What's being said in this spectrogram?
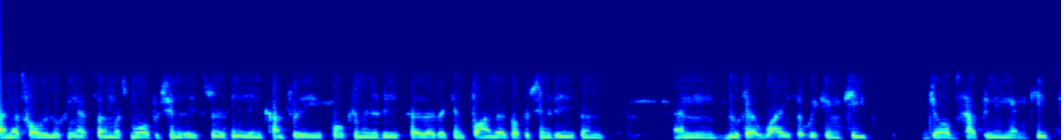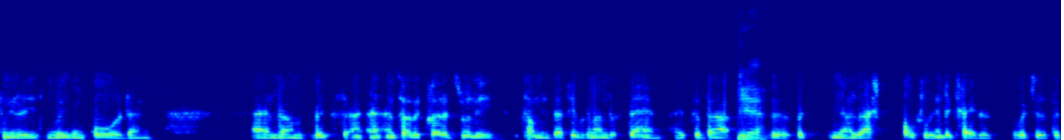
and that's why we're looking at so much more opportunities through healing country for communities so that they can find those opportunities and and look at ways that we can keep jobs happening and keep communities moving forward and and um, and so the credit's really something that people can understand. It's about yeah. the, the you know the cultural indicators, which is the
